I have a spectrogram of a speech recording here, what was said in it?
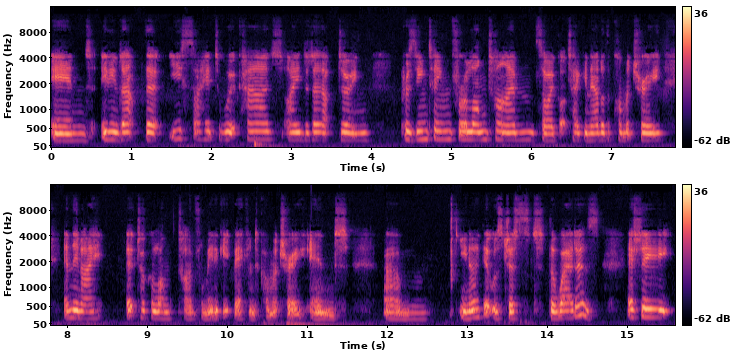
and it ended up that, yes, I had to work hard. I ended up doing presenting for a long time, so I got taken out of the commentary, and then I it took a long time for me to get back into commentary, and um, you know that was just the way it is. Actually,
